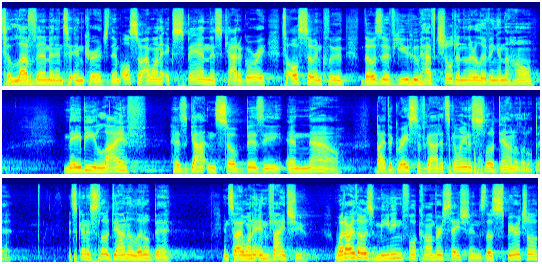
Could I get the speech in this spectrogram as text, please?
to love them and to encourage them. Also, I want to expand this category to also include those of you who have children that are living in the home. Maybe life has gotten so busy, and now, by the grace of God, it's going to slow down a little bit. It's going to slow down a little bit. And so I want to invite you. What are those meaningful conversations, those spiritual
